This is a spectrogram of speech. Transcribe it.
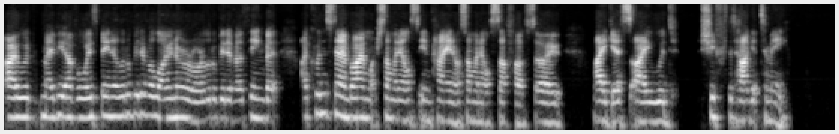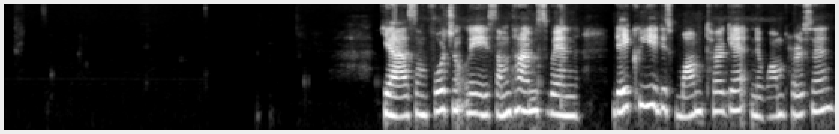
i would maybe i've always been a little bit of a loner or a little bit of a thing but i couldn't stand by and watch someone else in pain or someone else suffer so i guess i would shift the target to me. Yes, unfortunately, sometimes when they create this one target and the one person,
